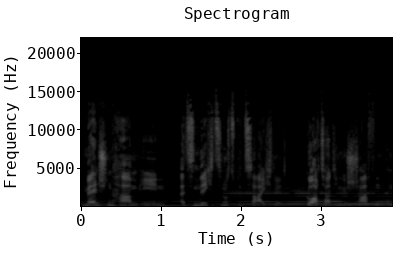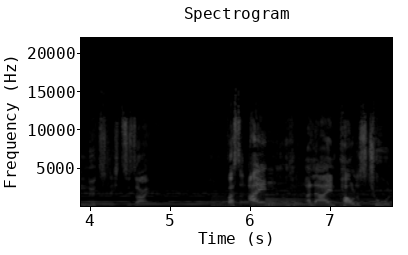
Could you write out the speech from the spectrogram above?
Menschen haben ihn als Nichtsnutz bezeichnet. Gott hat ihn geschaffen, um nützlich zu sein. Was ein und allein Paulus tut,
